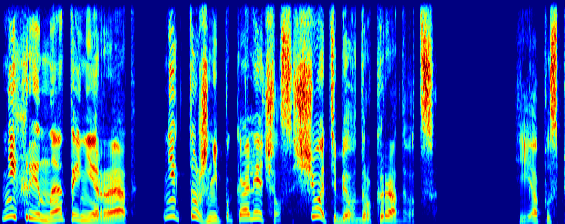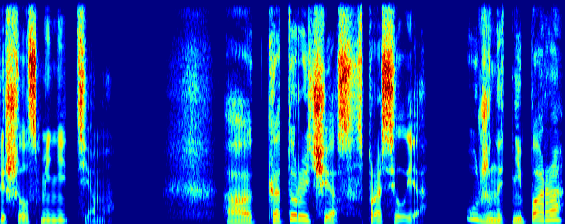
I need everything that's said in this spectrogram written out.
«Ни хрена ты не рад! Никто же не покалечился! С чего тебе вдруг радоваться?» Я поспешил сменить тему. «А который час?» — спросил я. «Ужинать не пора?»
